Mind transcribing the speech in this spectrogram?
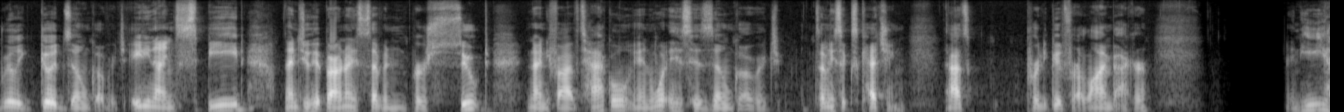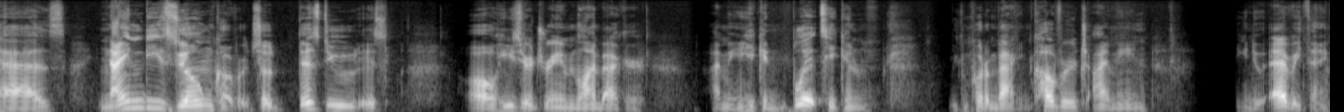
really good zone coverage. 89 speed, 92 hit power, 97 pursuit, 95 tackle, and what is his zone coverage? 76 catching. That's pretty good for a linebacker. And he has 90 zone coverage. So this dude is, oh, he's your dream linebacker. I mean, he can blitz. He can, you can put him back in coverage. I mean, he can do everything.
